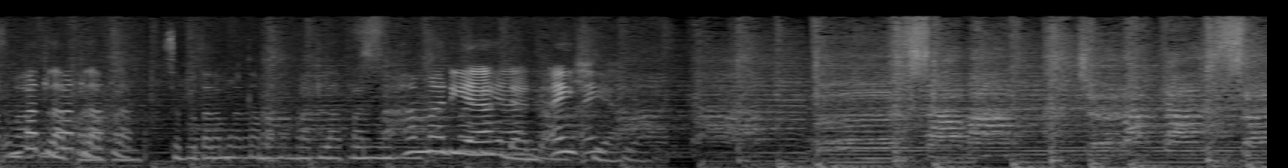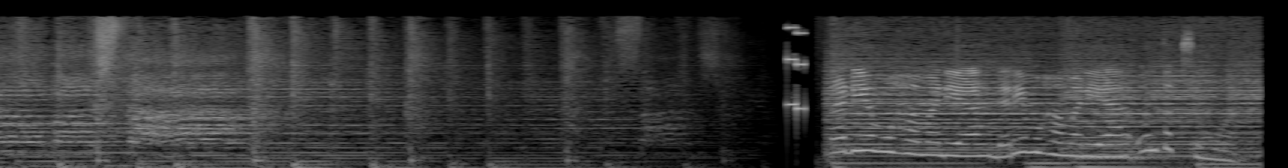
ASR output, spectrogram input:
Smart 48 seputar Muktamar 48 Muhammadiyah dan Aisyah. Radio Muhammadiyah dari Muhammadiyah untuk semua.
